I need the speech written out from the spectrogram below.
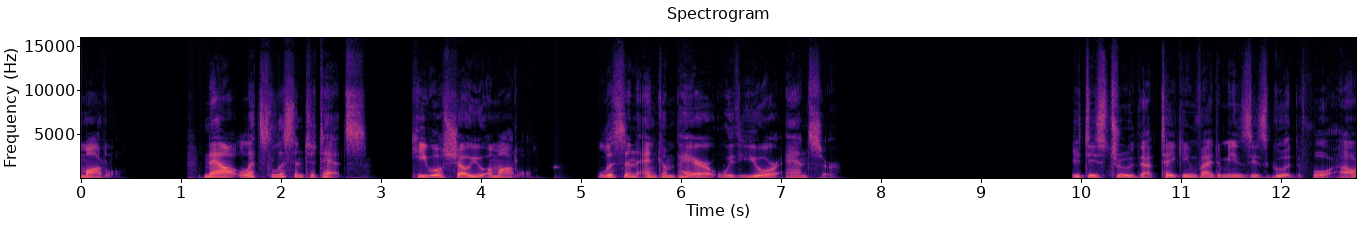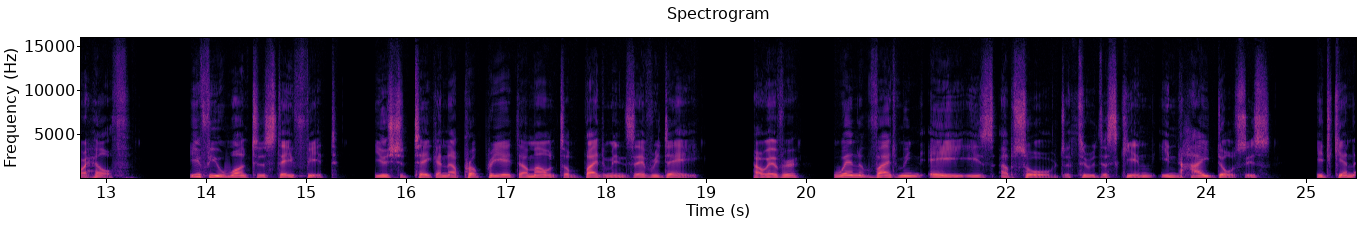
Model. Now let's listen to Tets. He will show you a model. Listen and compare with your answer. It is true that taking vitamins is good for our health. If you want to stay fit, you should take an appropriate amount of vitamins every day. However, when vitamin A is absorbed through the skin in high doses, it can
